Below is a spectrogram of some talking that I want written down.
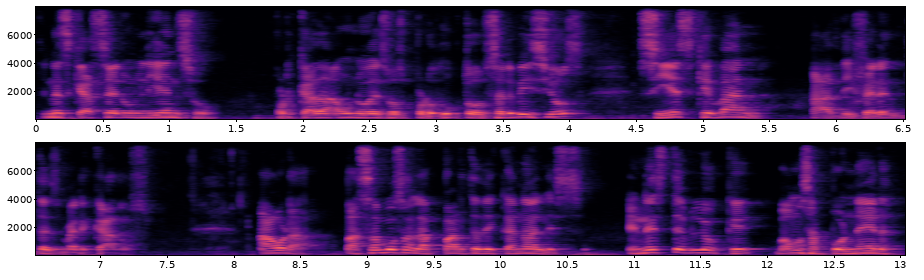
tienes que hacer un lienzo por cada uno de esos productos o servicios si es que van a diferentes mercados. Ahora, pasamos a la parte de canales. En este bloque vamos a poner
